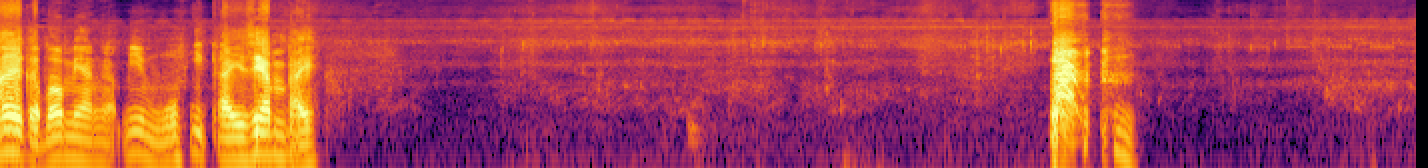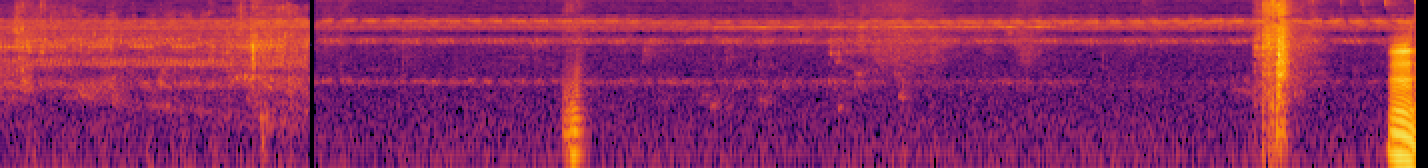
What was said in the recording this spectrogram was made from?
เลยกับบ่แมงอะมีหมูมีไก่เสียมไปอืม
